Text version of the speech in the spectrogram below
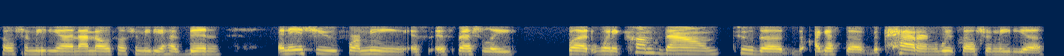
social media, and I know social media has been an issue for me, especially. But when it comes down to the, I guess the the pattern with social media,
